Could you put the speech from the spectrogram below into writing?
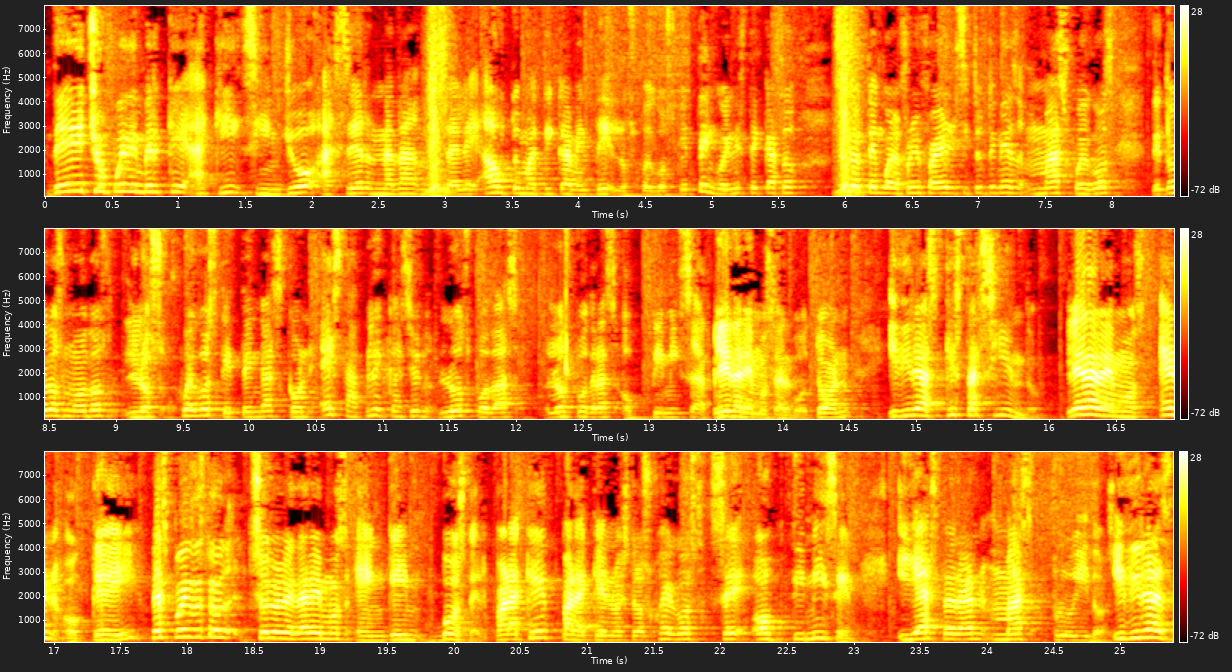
De hecho, pueden ver que aquí, sin yo hacer nada, me sale automáticamente los juegos que tengo. En este caso, solo tengo el Free Fire. Si tú tienes más juegos, de todos modos, los juegos que tengas con esta aplicación los podrás, los podrás optimizar. Le daremos al botón y dirás, ¿qué está haciendo? Le daremos en OK. Después de esto, solo le daremos en Game Buster. ¿Para qué? Para que nuestros juegos se optimicen y ya estarán más fluidos. Y dirás,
